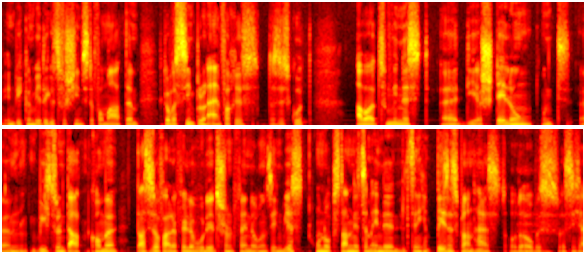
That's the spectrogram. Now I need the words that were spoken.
entwickeln wird. Da gibt es verschiedenste Formate. Ich glaube, was simpel und einfach ist, das ist gut. Aber zumindest äh, die Erstellung und ähm, wie ich zu den Daten komme, das ist auf alle Fälle, wo du jetzt schon Veränderungen sehen wirst. Und ob es dann jetzt am Ende letztendlich ein Businessplan heißt oder mhm. ob es was nicht äh,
